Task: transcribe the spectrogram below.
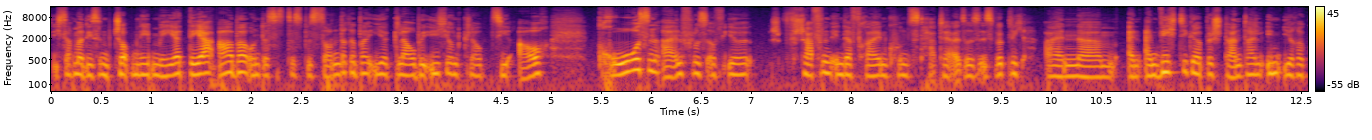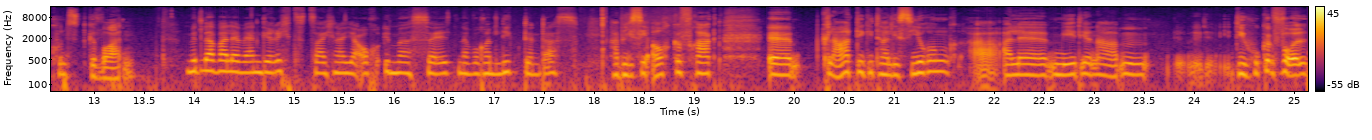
ich sag mal, diesem Job nebenher, der aber, und das ist das Besondere bei ihr, glaube ich und glaubt sie auch, großen Einfluss auf ihr Schaffen in der freien Kunst hatte. Also es ist wirklich ein, ähm, ein, ein wichtiger Bestandteil in ihrer Kunst geworden. Mittlerweile werden Gerichtszeichner ja auch immer seltener. Woran liegt denn das? Habe ich Sie auch gefragt. Äh, klar, Digitalisierung. Äh, alle Medien haben die Hucke voll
